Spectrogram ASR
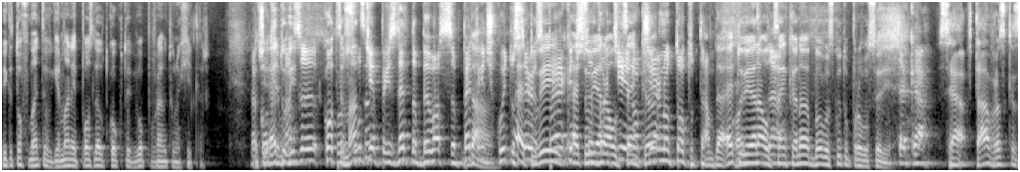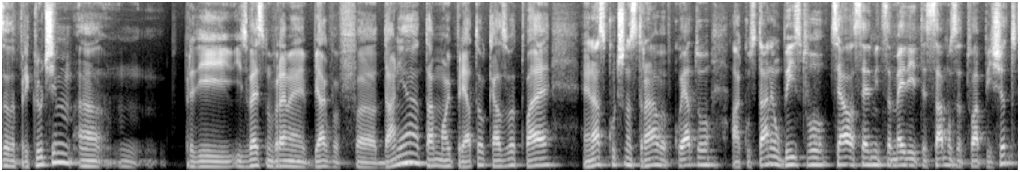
вика, то в момента в Германия е по-зле, отколкото е било по времето на Хитлер. Значи, Коце ето ви- Маца- прослутия президент на Белас са Петрич, Да. които се разправяха, че са ви една върти едно черно тото там. Да, ето ви една Да. оценка на българското правосъдие. Така. Сега, в тази връзка, за да приключим, а, преди известно време бях в а, Дания, там мой приятел казва, това е една скучна страна, в която ако стане убийство, цяла седмица медиите само за това пишат,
